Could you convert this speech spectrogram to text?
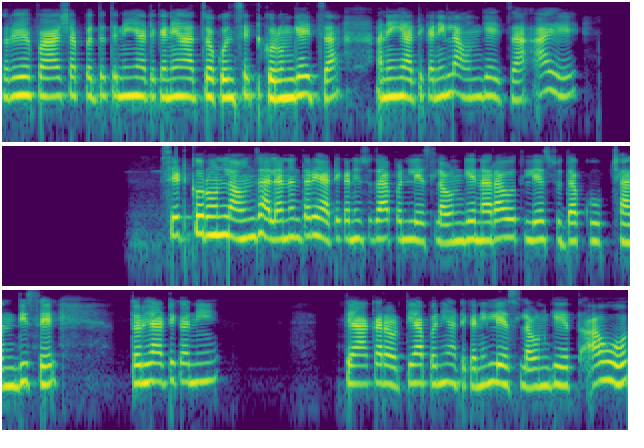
तर हे पहा अशा पद्धतीने ह्या ठिकाणी हा चोकून सेट करून घ्यायचा आणि या ठिकाणी लावून घ्यायचा आहे. सेट करून लावून झाल्यानंतर ह्या ठिकाणी सुद्धा आपण लेस लावून घेणार आहोत. लेस सुद्धा खूप छान दिसेल. तर ह्या ठिकाणी त्या आकारावरती आपण ह्या ठिकाणी लेस लावून घेत आहोत.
